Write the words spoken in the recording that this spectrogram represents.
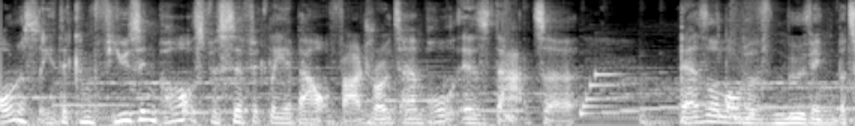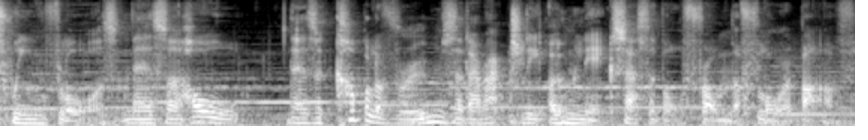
Honestly, the confusing part specifically about Faj'ro Temple is that uh, there's a lot of moving between floors, and there's a whole there's a couple of rooms that are actually only accessible from the floor above.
